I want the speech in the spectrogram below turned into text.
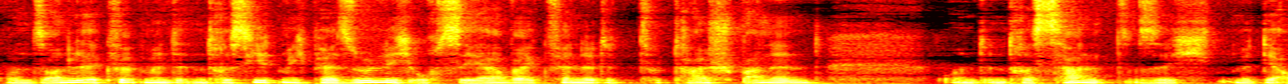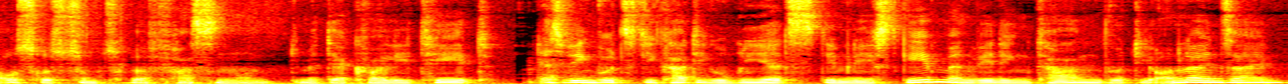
und Sondelequipment interessiert mich persönlich auch sehr, weil ich finde das total spannend und interessant, sich mit der Ausrüstung zu befassen und mit der Qualität. Deswegen wird es die Kategorie jetzt demnächst geben. In wenigen Tagen wird die online sein,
